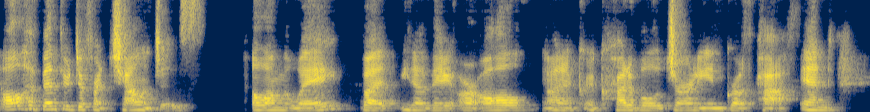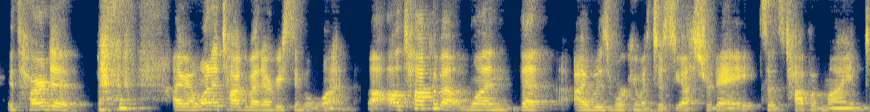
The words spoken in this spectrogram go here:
all have been through different challenges along the way but you know they are all on an incredible journey and growth path. And it's hard to i mean i want to talk about every single one. I'll talk about one that i was working with just yesterday so it's top of mind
